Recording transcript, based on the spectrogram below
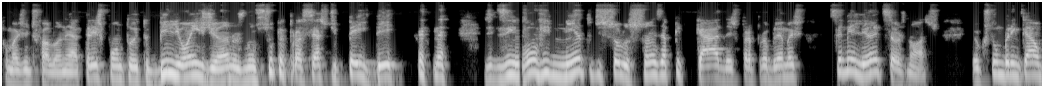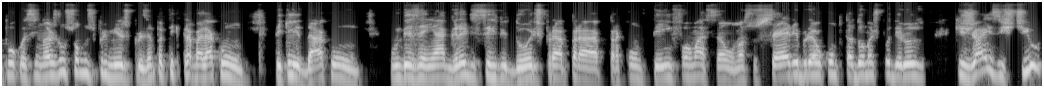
como a gente falou, né, há 3,8 bilhões de anos num super processo de PD, né, de desenvolvimento de soluções aplicadas para problemas semelhantes aos nossos. Eu costumo brincar um pouco assim, nós não somos os primeiros, por exemplo, a ter que trabalhar com, ter que lidar com, com desenhar grandes servidores para conter informação. O nosso cérebro é o computador mais poderoso que já existiu,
